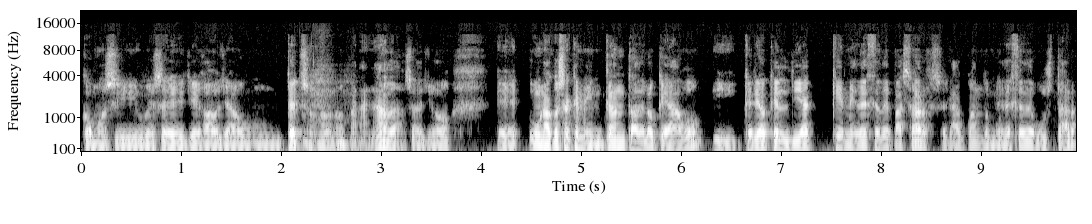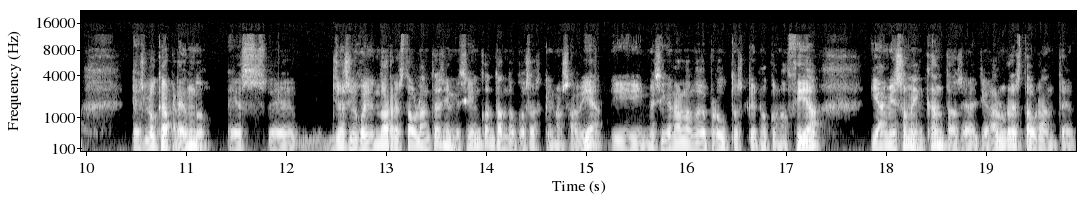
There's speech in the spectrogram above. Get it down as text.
como si hubiese llegado ya a un techo, ¿no? No, para nada. O sea, yo, eh, una cosa que me encanta de lo que hago y creo que el día que me deje de pasar será cuando me deje de gustar, es lo que aprendo. Es, eh, yo sigo yendo a restaurantes y me siguen contando cosas que no sabía y me siguen hablando de productos que no conocía y a mí eso me encanta, o sea, llegar a un restaurante,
